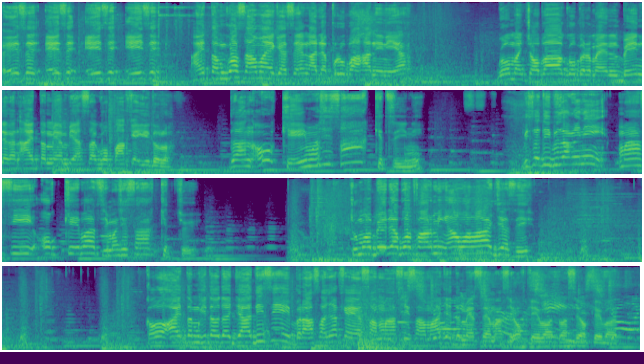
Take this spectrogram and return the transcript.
Easy easy easy easy. Item gue sama ya guys ya nggak ada perubahan ini ya. Gue mencoba gue bermain Bane dengan item yang biasa gue pakai gitu loh. Dan oke masih sakit sih ini. Bisa dibilang ini masih oke banget sih masih sakit cuy. Cuma beda buat farming awal aja sih. Kalau item kita udah jadi sih berasanya kayak sama masih sama aja damage-nya masih oke banget, masih oke banget. A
